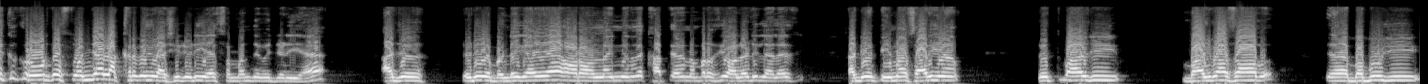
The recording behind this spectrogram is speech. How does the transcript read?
1 ਕਰੋੜ ਤੇ 57 ਲੱਖ ਰੁਪਏ ਦੀ ਰਾਸ਼ੀ ਜਿਹੜੀ ਹੈ, ਇਸ ਸੰਬੰਧ ਦੇ ਵਿੱਚ ਜਿਹੜੀ ਹੈ, ਅੱਜ ਜਿਹੜੀ ਇਹ ਵੰਡੇ ਗਏ ਆ, ਔਰ ਆਨਲਾਈਨ ਇਹਨਾਂ ਦੇ ਖਾਤਿਆਂ ਦਾ ਨੰਬਰ ਅਸੀਂ ਆਲਰੇਡੀ ਲੈ ਲਿਆ ਸੀ। ਸਾਡੀਆਂ ਟੀਮਾਂ ਸਾਰੀਆਂ, ਪ੍ਰਿਤਪਾਲ ਜੀ, ਬਾਜਵਾ ਸਾਹਿਬ ਬੱਬੂ ਜੀ,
